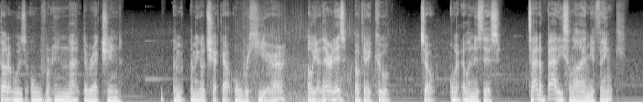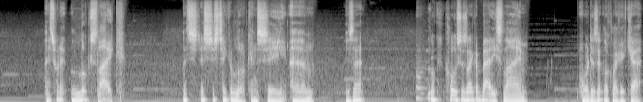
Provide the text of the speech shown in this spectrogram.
Thought it was over in that direction. Let me, let me go check out over here. Oh yeah, there it is. Okay, cool. So, what one is this? Is that a baddie slime, you think? That's what it looks like. Let's, let's just take a look and see. Um, is that look close as like a baddie slime? Or does it look like a cat?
